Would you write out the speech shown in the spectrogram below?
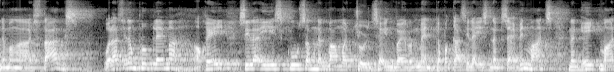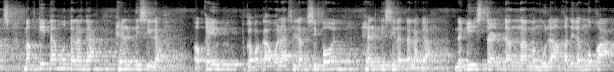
na mga stags, wala silang problema. Okay? Sila is kusang nagmamature sa environment. Kapag ka sila is nag 7 months, nag 8 months, makikita mo talaga healthy sila. Okay? Kapag ka wala silang sipon, healthy sila talaga. Nag start ng uh, mamula ang kanilang muka.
